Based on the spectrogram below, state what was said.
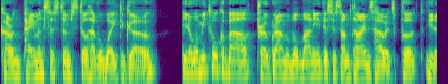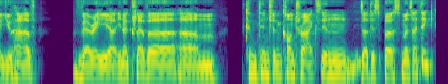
current payment systems still have a way to go. You know, when we talk about programmable money, this is sometimes how it's put. You know, you have very, uh, you know, clever um, contingent contracts in the disbursements. I think,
